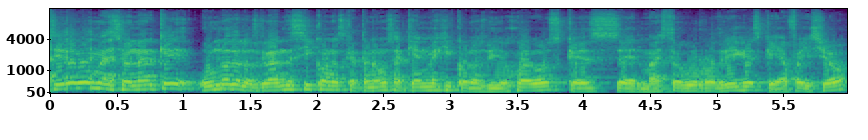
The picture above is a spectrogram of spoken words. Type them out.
sí debo mencionar que uno de los grandes íconos que tenemos aquí en México en los videojuegos, que es el maestro Gus Rodríguez, que ya falleció.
